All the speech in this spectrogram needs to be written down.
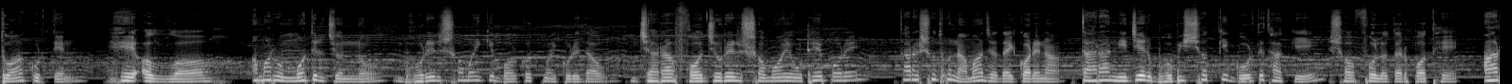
দোয়া করতেন, হে আল্লাহ, আমার উম্মতের জন্য ভোরের সময়কে বরকতময় করে দাও। যারা ফজরের সময় উঠে পড়ে তারা শুধু নামাজ আদায় করে না, তারা নিজের ভবিষ্যৎকে গড়তে থাকে সফলতার পথে। আর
